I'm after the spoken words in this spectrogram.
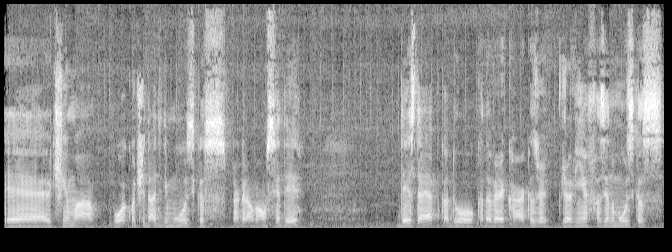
é, eu tinha uma boa quantidade de músicas para gravar um CD. Desde a época do Cadaver Carcas, já, já vinha fazendo músicas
